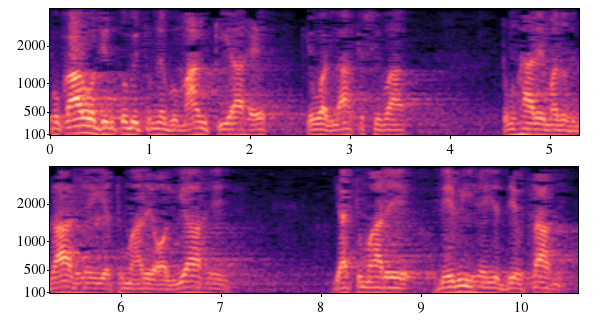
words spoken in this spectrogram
پکارو جن کو بھی تم نے گمان کیا ہے کہ وہ اللہ کے سوا تمہارے مددگار ہیں یا تمہارے اولیاء ہیں یا تمہارے دیوی ہیں یا دیوتا ہیں۔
